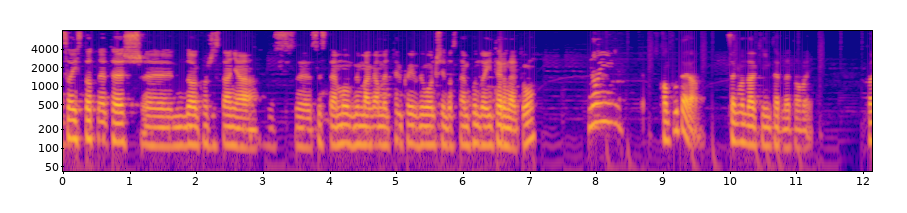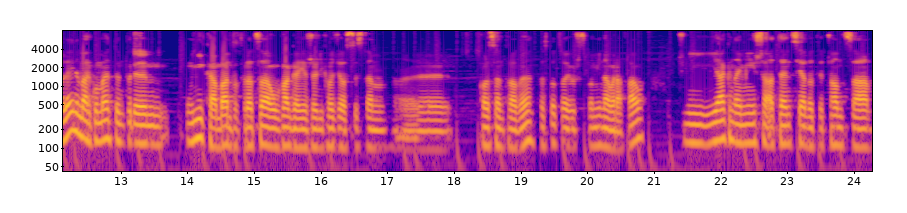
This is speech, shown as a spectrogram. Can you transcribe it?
Co istotne też e, do korzystania z systemu wymagamy tylko i wyłącznie dostępu do internetu, no i komputera, przeglądarki internetowej. Kolejnym argumentem, którym Unika bardzo zwraca uwagę, jeżeli chodzi o system e, call centrowy, to jest to, co już wspominał Rafał, czyli jak najmniejsza atencja dotycząca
